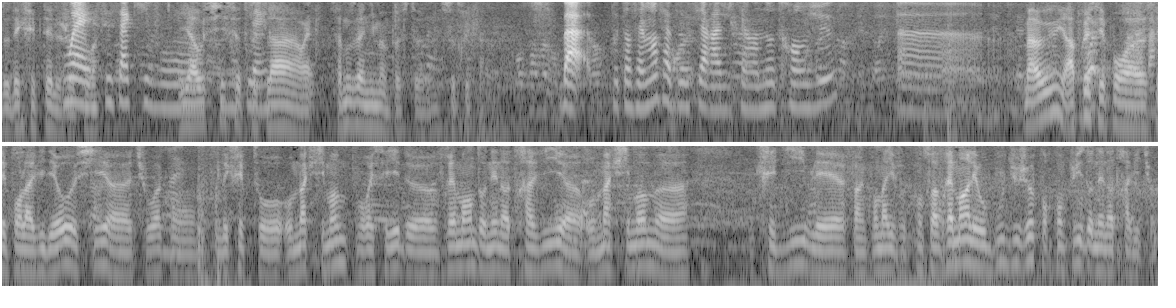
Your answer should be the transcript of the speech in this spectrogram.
de décrypter le jeu. Ouais, c'est ça qui vous. Il y a aussi ce truc-là, ouais. Ça nous anime un peu, ce, ce truc-là. Bah, potentiellement, ça peut aussi rajouter un autre enjeu. Euh, Bah oui, après c'est pour, euh, c'est pour la vidéo aussi, euh, tu vois, qu'on Ouais. décrypte au, au maximum pour essayer de vraiment donner notre avis au maximum crédible et enfin qu'on aille, qu'on soit vraiment allé au bout du jeu pour qu'on puisse donner notre avis, tu vois,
